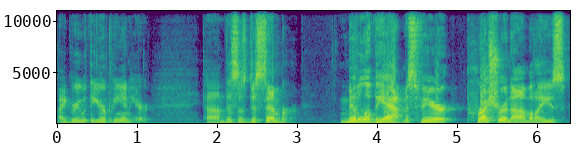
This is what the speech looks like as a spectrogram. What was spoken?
I agree with the European here. Um, this is December, middle of the atmosphere, pressure anomalies.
